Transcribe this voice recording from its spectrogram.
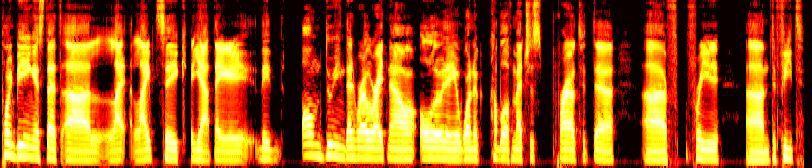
point being is that uh, Le- Leipzig, yeah, they they aren't doing that well right now, although they won a couple of matches prior to the uh, free um, defeat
